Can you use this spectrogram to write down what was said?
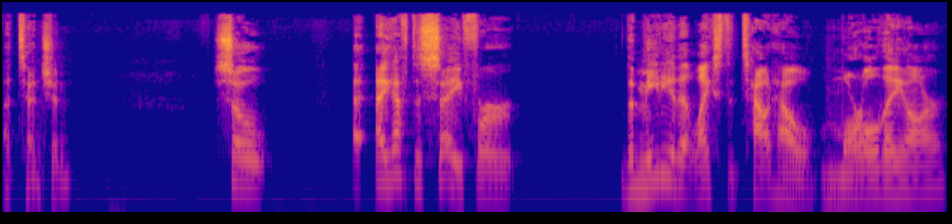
attention. So I have to say, for the media that likes to tout how moral they are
